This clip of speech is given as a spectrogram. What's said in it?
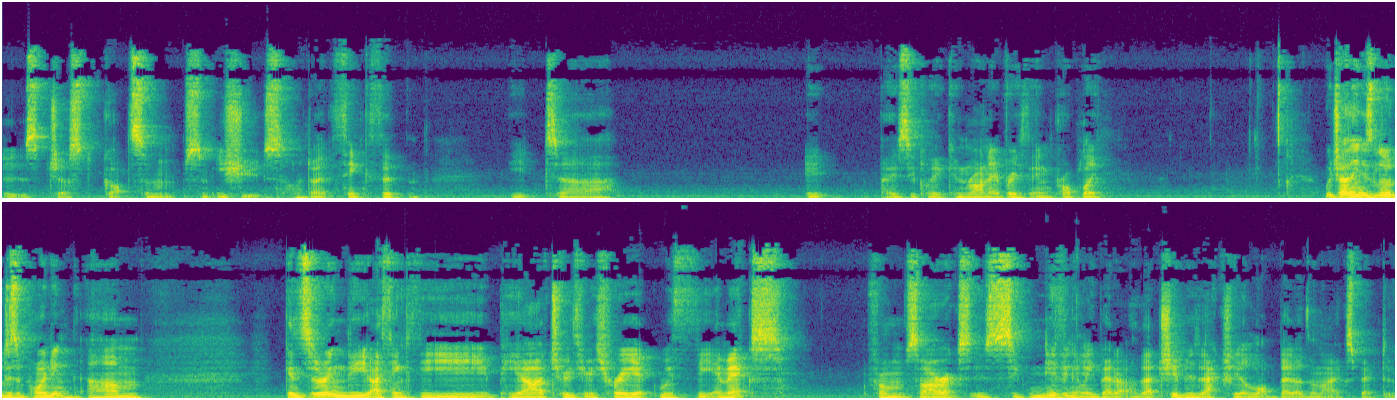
is just got some, some issues. I don't think that it, uh, it basically can run everything properly, which I think is a little disappointing. Um, considering the, I think the PR233 with the MX from Cyrix is significantly better. That chip is actually a lot better than I expected.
